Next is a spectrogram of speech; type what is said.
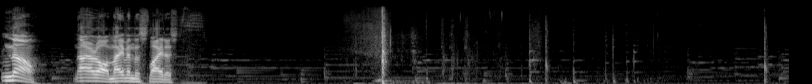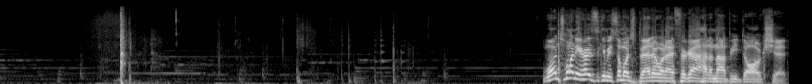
No. Not at all. Not even the slightest. One twenty hertz is gonna be so much better when I figure out how to not be dog shit.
